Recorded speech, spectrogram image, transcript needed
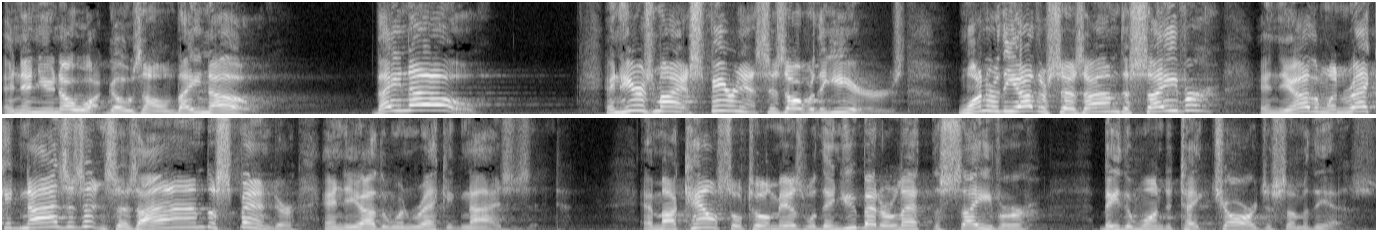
And then you know what goes on. They know. They know. And here's my experiences over the years one or the other says, I'm the saver, and the other one recognizes it and says, I'm the spender, and the other one recognizes it. And my counsel to them is, well, then you better let the saver be the one to take charge of some of this.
